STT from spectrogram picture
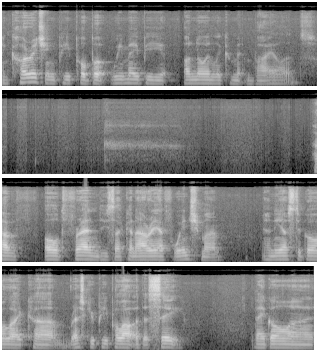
encouraging people, but we may be unknowingly committing violence. I Have old friend, he's like an RAF winchman, and he has to go like um, rescue people out of the sea. They go, uh,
